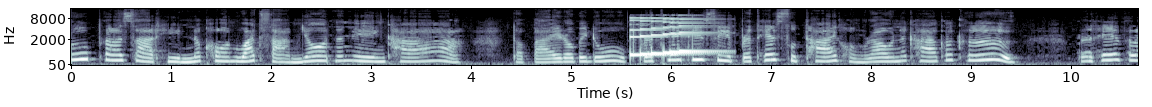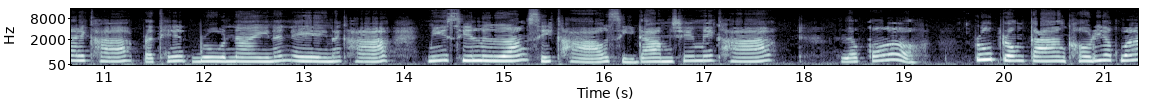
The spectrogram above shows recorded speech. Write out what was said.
รูปปราสาทหินนครวัดสามยอดนั่นเองค่ะ ต่อไปเราไปดูประเทศที่สิบประเทศสุดท้ายของเรานะคะก็คือ ประเทศอะไรคะ ประเทศบรูไนนั่นเองนะคะ มีสีเหลือง สีขาว สีดำใช่ไหมคะ แล้วก็รูปตรงกลางเขาเรียกว่า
